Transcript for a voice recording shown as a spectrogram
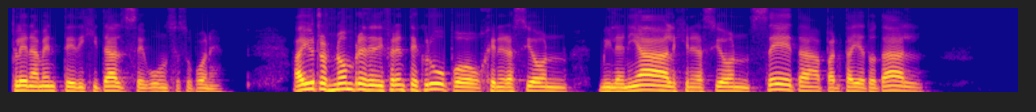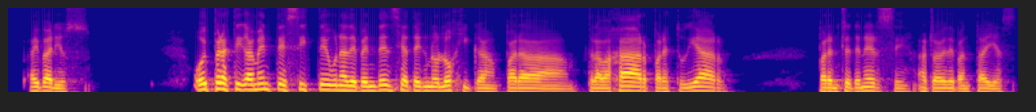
plenamente digital según se supone. Hay otros nombres de diferentes grupos, generación milenial, generación Z, pantalla total. Hay varios. Hoy prácticamente existe una dependencia tecnológica para trabajar, para estudiar, para entretenerse a través de pantallas.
